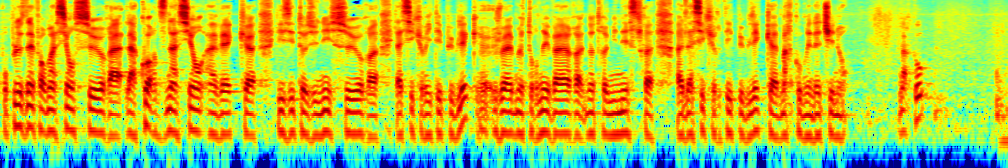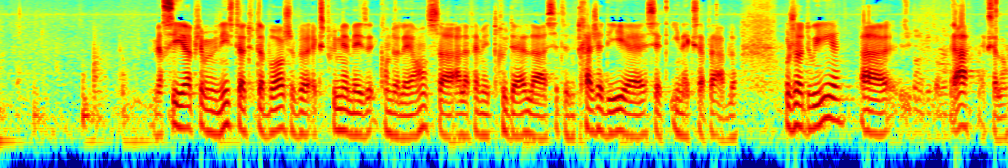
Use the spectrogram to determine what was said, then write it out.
pour plus d'informations sur la coordination avec les États-Unis sur la sécurité publique. Euh, je vais me tourner vers notre ministre euh, de la Sécurité publique, euh, Marco Mendicino. Marco? Merci, Premier ministre. Tout d'abord, je veux exprimer mes condoléances à la famille Trudel. C'est une tragédie, c'est inacceptable. Aujourd'hui, euh, ah, excellent.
